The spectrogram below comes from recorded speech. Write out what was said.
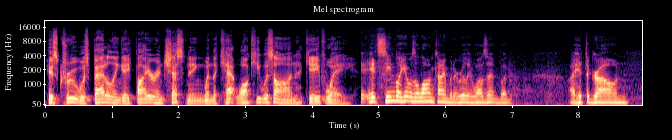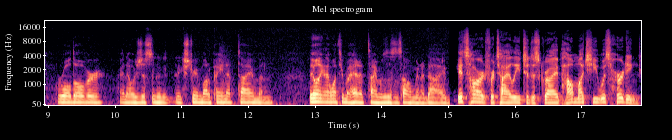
His crew was battling a fire in Chesaning when the catwalk he was on gave way. It seemed like it was a long time, but it really wasn't. But I hit the ground, rolled over, and I was just in an extreme amount of pain at the time. And the only thing that went through my head at the time was this is how I'm going to die. It's hard for Tiley to describe how much he was hurting.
